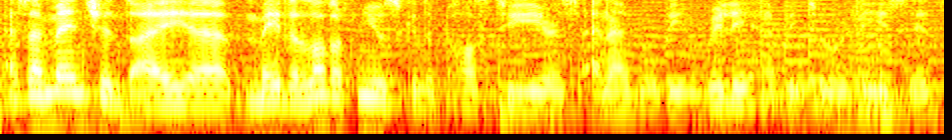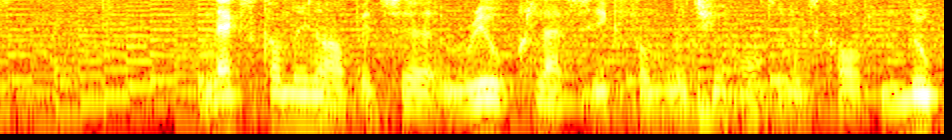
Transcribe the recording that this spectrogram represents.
As I mentioned, I uh, made a lot of music in the past two years and I will be really happy to release it. Next coming up, it's a real classic from Richie Hawtin. It's called Loop.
